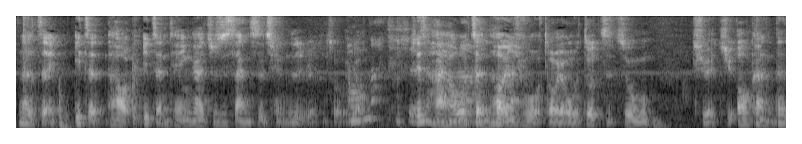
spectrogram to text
那整一整套一整天应该就是三四千日元左右。哦，那其实其实还好，我整套衣嗯服我都有，我就只租雪具哦，干，但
